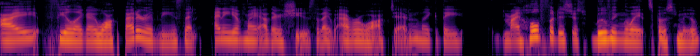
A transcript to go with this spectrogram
I feel like I walk better in these than any of my other shoes that I've ever walked in. Like they my whole foot is just moving the way it's supposed to move.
